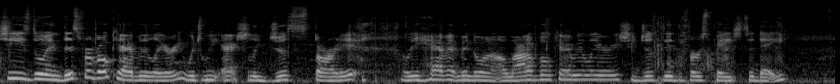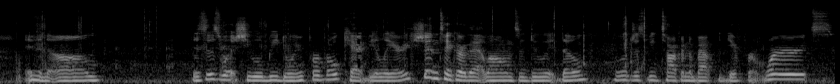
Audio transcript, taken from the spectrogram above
She's doing this for vocabulary, which we actually just started. We haven't been doing a lot of vocabulary. She just did the first page today. And um, this is what she will be doing for vocabulary. Shouldn't take her that long to do it though. We'll just be talking about the different words.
